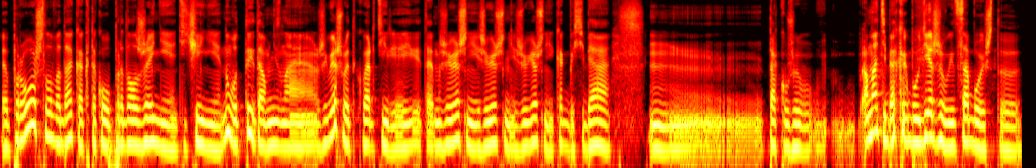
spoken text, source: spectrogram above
э, прошлого, да, как такого продолжения, течения. Ну, вот ты там, не знаю, живешь в этой квартире, и там живешь в ней, живешь в ней, живешь в ней, как бы себя м, так уже... Она тебя как бы удерживает собой, что...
